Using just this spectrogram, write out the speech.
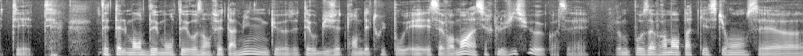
t'es es, tellement démonté aux amphétamines que t'es obligé de prendre des trucs pour... Et, c'est vraiment un cercle vicieux, quoi. Je me posais vraiment pas de questions, euh,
